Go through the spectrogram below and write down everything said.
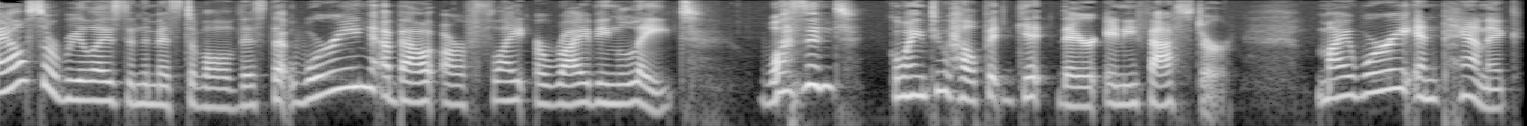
I also realized in the midst of all of this that worrying about our flight arriving late wasn't going to help it get there any faster. My worry and panic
